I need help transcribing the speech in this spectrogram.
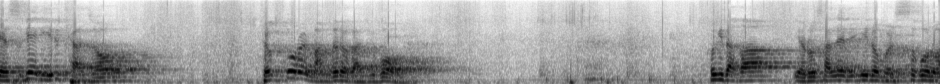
에스겔이 이렇게 하죠. 벽돌을 만들어 가지고 거기다가 예루살렘의 이름을 쓰고는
